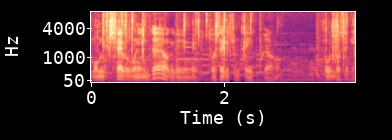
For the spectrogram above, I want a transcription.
몸체 부분인데 여기도 지금 도색이 좀 되어 있고요. 좋은 도색이.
